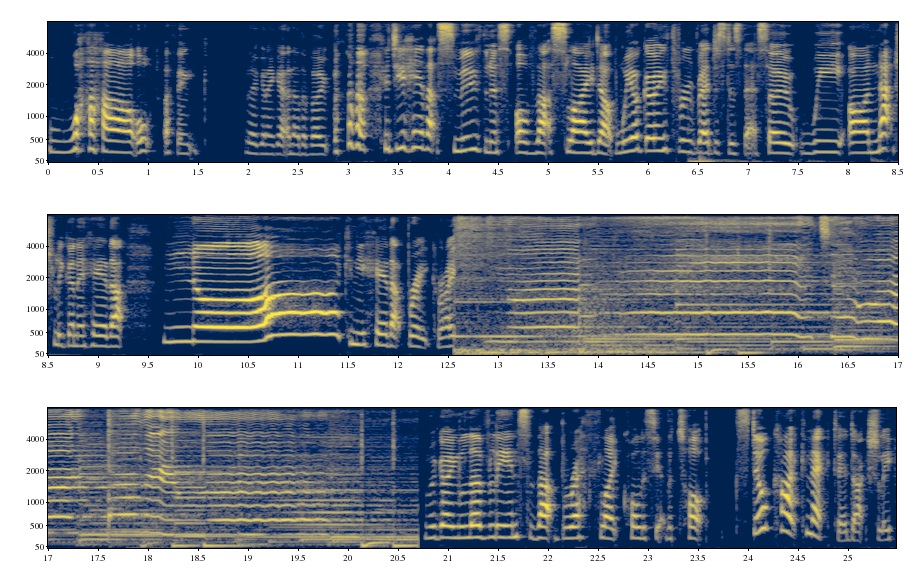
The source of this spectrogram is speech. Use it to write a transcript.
Wow. Oh, I think they're going to get another vote. Could you hear that smoothness of that slide up? We are going through registers there, so we are naturally going to hear that no. Can you hear that break, right? We're going lovely into that breath like quality at the top. Still quite connected, actually.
